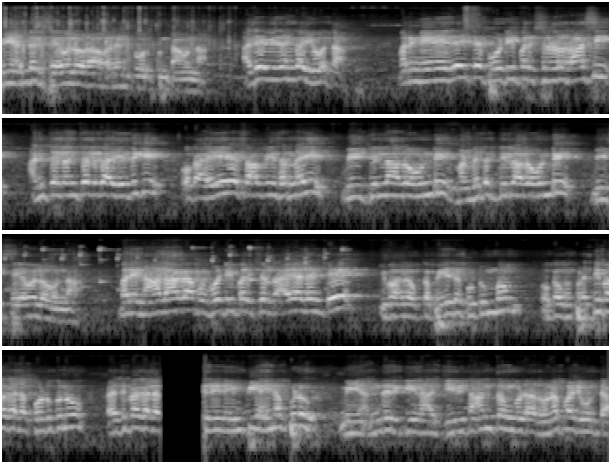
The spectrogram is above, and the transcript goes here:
మీ అందరి సేవలో రావాలని కోరుకుంటా ఉన్నా. అదేవిధంగా యువత మరి నేను ఏదైతే పోటీ పరీక్షలలో రాసి అంచెలంచెలుగా ఎదిగి ఒక ఐఏఎస్ ఆఫీసర్ని అయి మీ జిల్లాలో ఉండి మన మెదక్ జిల్లాలో ఉండి మీ సేవలో ఉన్నా. మరి నాలాగా పోటీ పరీక్షలు రాయాలంటే ఇవాళ ఒక పేద కుటుంబం ఒక ప్రతిభ గల కొడుకును ప్రతిభ గల నేను ఎంపీ అయినప్పుడు మీ అందరికీ నా జీవితాంతం కూడా రుణపడి ఉంటా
